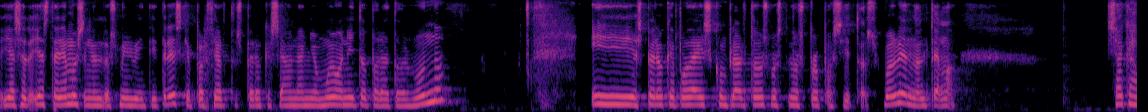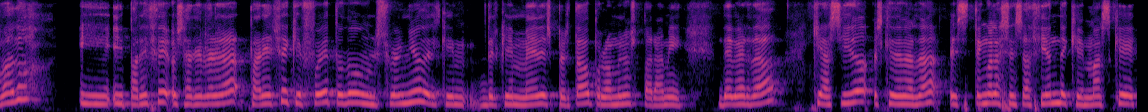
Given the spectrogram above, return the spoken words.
ya, ya estaremos en el 2023, que por cierto espero que sea un año muy bonito para todo el mundo y espero que podáis cumplir todos vuestros propósitos. Volviendo al tema, se ha acabado y, parece, o sea, de verdad, parece que fue todo un sueño del que, del que me he despertado, por lo menos para mí. De verdad que ha sido, es que de verdad es, tengo la sensación de que más que,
